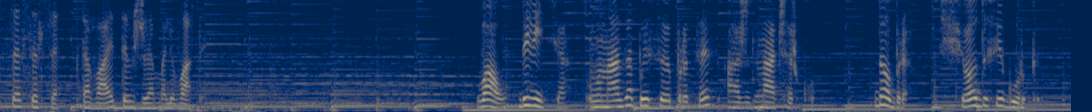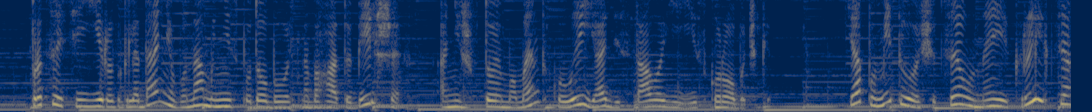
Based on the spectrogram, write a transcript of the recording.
Все-все-все, давайте вже малювати. Вау, дивіться, вона записує процес аж з начерку. Добре, щодо фігурки. В процесі її розглядання вона мені сподобалась набагато більше, аніж в той момент, коли я дістала її з коробочки. Я помітила, що це у неї крильця,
